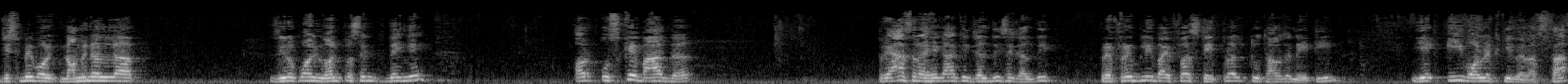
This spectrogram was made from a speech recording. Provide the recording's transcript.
जिसमें वो एक नॉमिनल 0.1 परसेंट देंगे। और उसके बाद प्रयास रहेगा कि जल्दी से जल्दी प्रेफरेबली बाय फ़र्स्ट अप्रैल 2018 ये ई वॉलेट की व्यवस्था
